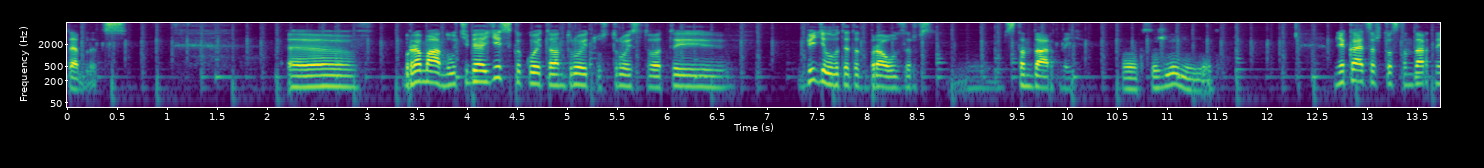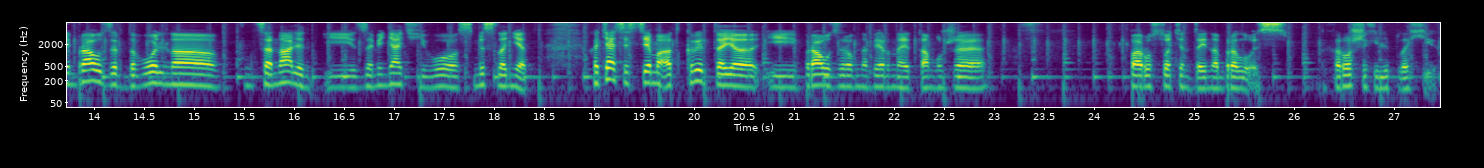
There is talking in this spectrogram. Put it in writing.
Tablets. Э, Роман, у тебя есть какое-то Android устройство? Ты видел вот этот браузер стандартный? Э, к сожалению, нет. Мне кажется, что стандартный браузер довольно функционален и заменять его смысла нет. Хотя система открытая и браузеров, наверное, там уже пару сотен-то и набралось. Хороших или плохих.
